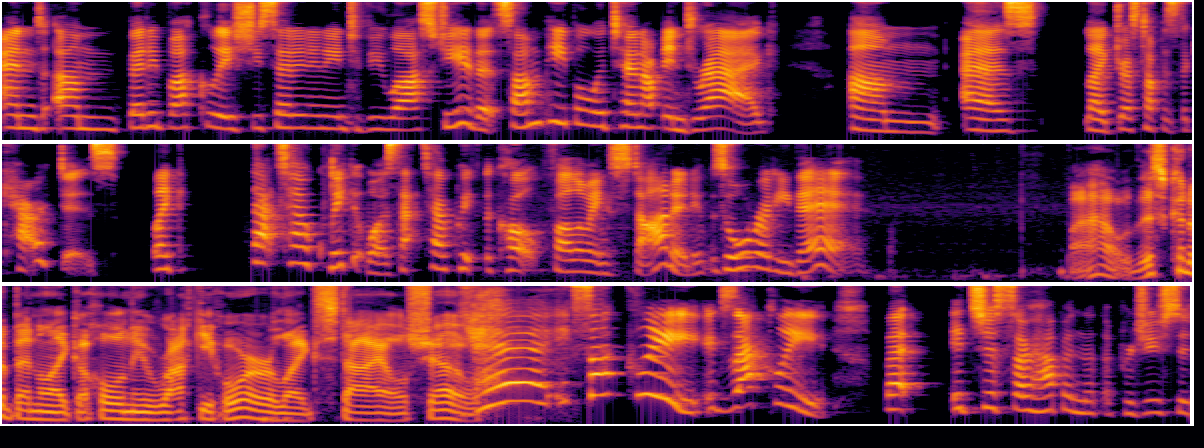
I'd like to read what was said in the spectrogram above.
And um, Betty Buckley, she said in an interview last year that some people would turn up in drag um, as like dressed up as the characters. Like that's how quick it was. That's how quick the cult following started. It was already there. Wow, this could have been like a whole new Rocky Horror like style show. Yeah, exactly, exactly. But it just so happened that the producer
